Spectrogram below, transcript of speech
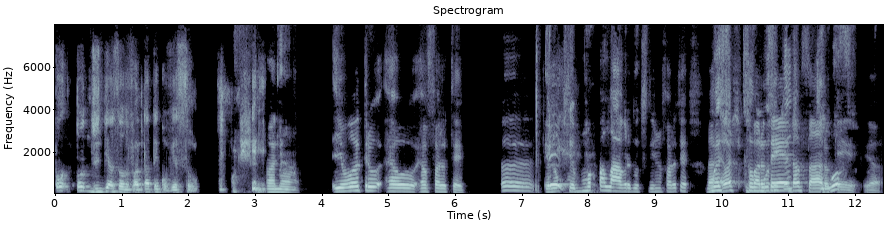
to- todos os dias só levantar tem que ouvir som. Oh, não. E o outro é o, é o Farote. Ah, Eu não percebo uma palavra do que se diz no Farote. não, Mas eu acho que são para é músicas dançar, ok. Yeah.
